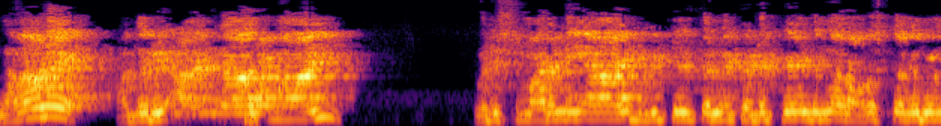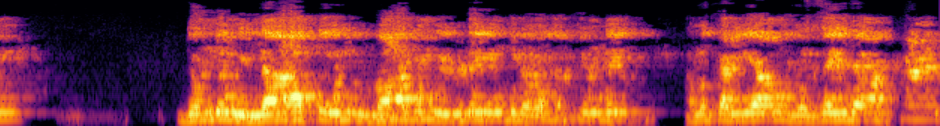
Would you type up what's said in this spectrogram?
നാളെ അതൊരു അലങ്കാരമായി ഒരു സ്മരണയായി വീട്ടിൽ തന്നെ കിടക്കേണ്ടുന്ന ഒരവസ്ഥ വരും. ഇതൊന്നും ഇല്ലാത്ത ഒരു വിഭാഗം ഇവിടെയുണ്ട് ലോകത്തുണ്ട്. നമുക്കറിയാം ഗസയിലെ മക്കൾ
